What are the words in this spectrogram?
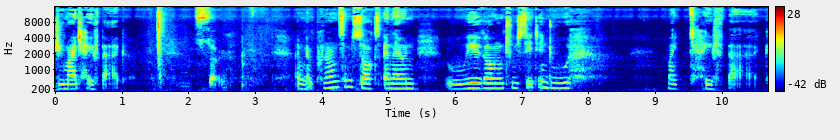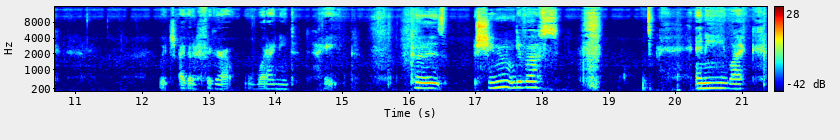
do my TAFE bag. So, I'm going to put on some socks and then we're going to sit and do my TAFE bag. Which I got to figure out what I need to take because she didn't give us any like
